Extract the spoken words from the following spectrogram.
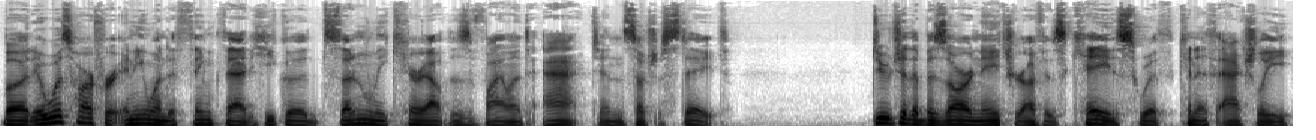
But it was hard for anyone to think that he could suddenly carry out this violent act in such a state due to the bizarre nature of his case, with Kenneth actually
